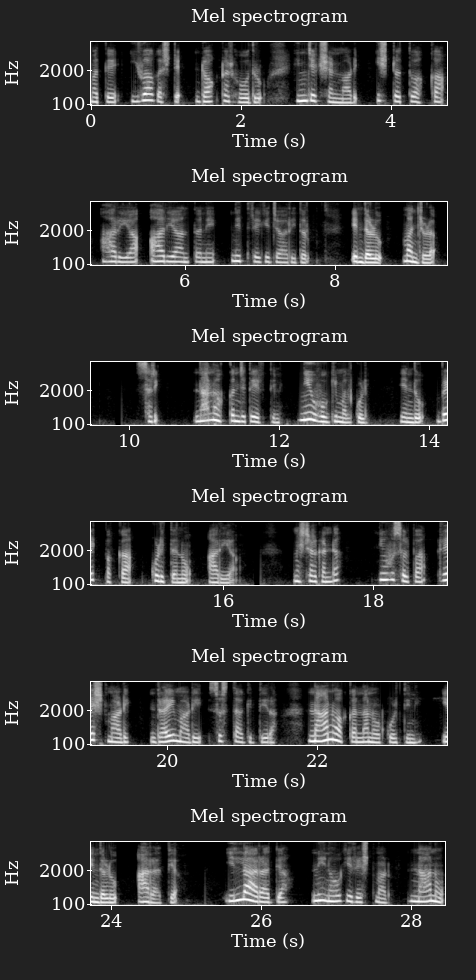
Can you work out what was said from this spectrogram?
ಮತ್ತು ಇವಾಗಷ್ಟೇ ಡಾಕ್ಟರ್ ಹೋದರು ಇಂಜೆಕ್ಷನ್ ಮಾಡಿ. ಇಷ್ಟೊತ್ತು ಅಕ್ಕ, ಆರ್ಯ ಆರ್ಯ ಅಂತಲೇ ನಿದ್ರೆಗೆ ಜಾರಿದರು. ಎಂದಳು ಮಂಜುಳ. ಸರಿ, ನಾನು ಅಕ್ಕನ ಜೊತೆ ಇರ್ತೀನಿ. ನೀವು ಹೋಗಿ ಮಲ್ಕೊಳ್ಳಿ ಎಂದು ಬೆಡ್ ಪಕ್ಕ ಕುಳಿತನು ಆರ್ಯ. ಮಿಸ್ಟರ್ ಗಂಡ, ನೀವು ಸ್ವಲ್ಪ ರೆಸ್ಟ್ ಮಾಡಿ, ಡ್ರೈ ಮಾಡಿ ಸುಸ್ತಾಗಿದ್ದೀರಾ? ನಾನು ಅಕ್ಕನ್ನ ನೋಡ್ಕೊಳ್ತೀನಿ, ಎಂದಳು ಆರಾಧ್ಯ. ಇಲ್ಲ ಆರಾಧ್ಯ, ನೀನು ಹೋಗಿ ರೆಸ್ಟ್ ಮಾಡು. ನಾನು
